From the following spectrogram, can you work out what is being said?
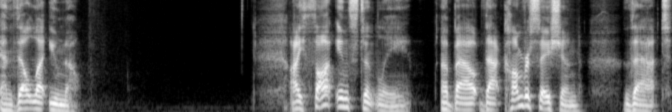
And they'll let you know. I thought instantly about that conversation that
